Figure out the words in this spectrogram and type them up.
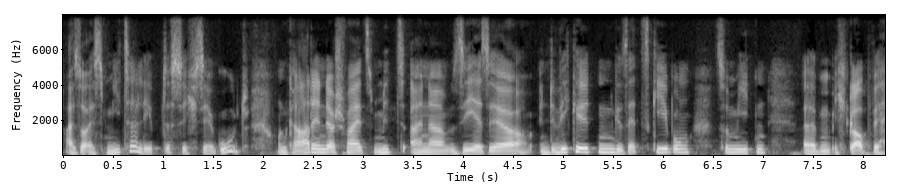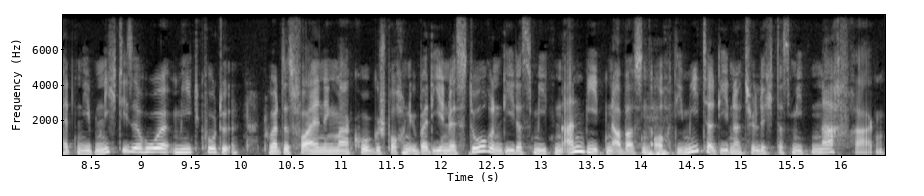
Also als Mieter lebt es sich sehr gut. Und gerade in der Schweiz mit einer sehr, sehr der entwickelten Gesetzgebung zu mieten. Ähm, ich glaube, wir hätten eben nicht diese hohe Mietquote. Du hattest vor allen Dingen, Marco, gesprochen über die Investoren, die das Mieten anbieten, aber es sind mhm. auch die Mieter, die natürlich das Mieten nachfragen.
